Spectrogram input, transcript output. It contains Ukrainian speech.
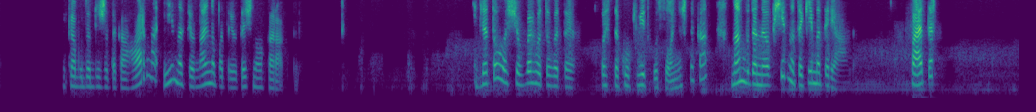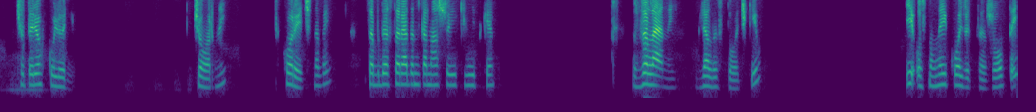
яка буде дуже така гарна і національно-патріотичного характеру. Для того, щоб виготовити ось таку квітку соняшника, нам буде необхідно такі матеріали. Фетр чотирьох кольорів. Чорний, коричневий, це буде серединка нашої квітки, зелений для листочків. І основний колір це жовтий,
